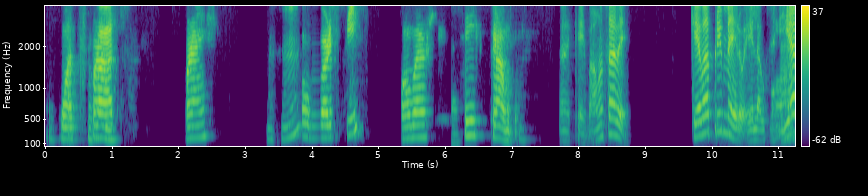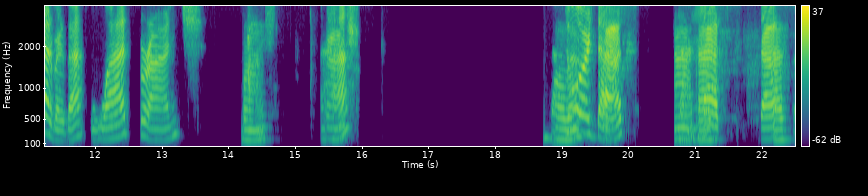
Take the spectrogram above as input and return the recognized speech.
What's branch? Branch. Uh -huh. Oversee. Oversee, Claudia. Ok, vamos a ver. ¿Qué va primero? El auxiliar, ¿verdad? What branch? Branch. Branch. Do or does? That's, that's, that's,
